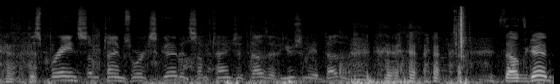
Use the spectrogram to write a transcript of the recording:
this brain sometimes works good and sometimes it doesn't. Usually it doesn't. Sounds good.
